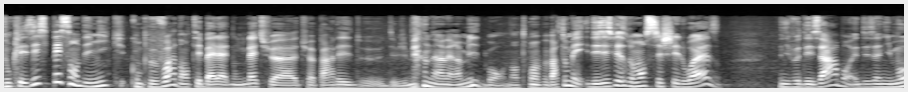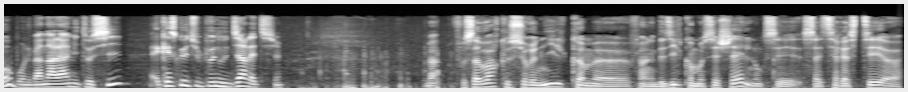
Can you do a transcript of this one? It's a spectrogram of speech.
donc, les espèces endémiques qu'on peut voir dans tes balades. Donc là, tu as, tu as parlé de, de Bernard l'ermite. Bon, on en trouve un peu partout, mais des espèces vraiment séchelloises au niveau des arbres et des animaux. Bon, les Bernard l'ermite aussi. Qu'est-ce que tu peux nous dire là-dessus? Bah, faut savoir que sur une île comme, euh, enfin, des îles comme aux Seychelles, donc c'est, ça c'est resté euh,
